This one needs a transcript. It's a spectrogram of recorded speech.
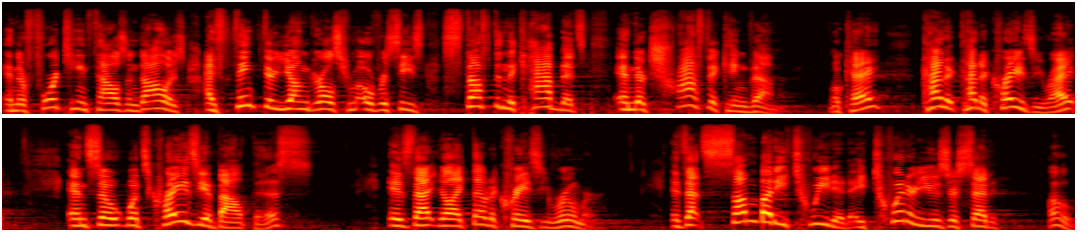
and they're $14,000. I think they're young girls from overseas stuffed in the cabinets, and they're trafficking them. Okay? Kind of, kind of crazy, right? And so, what's crazy about this is that you're like, that was a crazy rumor. Is that somebody tweeted, a Twitter user said, Oh,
